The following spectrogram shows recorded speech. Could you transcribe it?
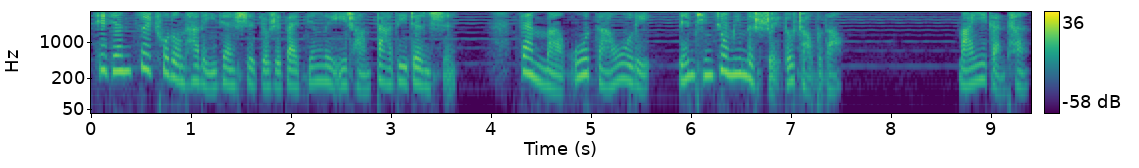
期间最触动她的一件事，就是在经历一场大地震时，在满屋杂物里，连瓶救命的水都找不到。麻衣感叹：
